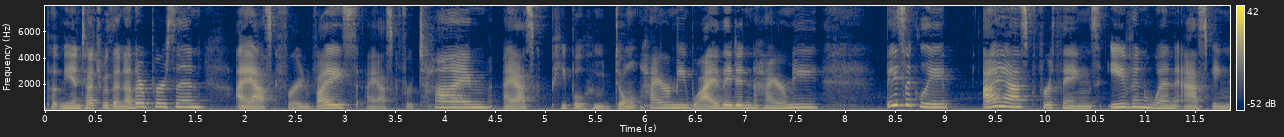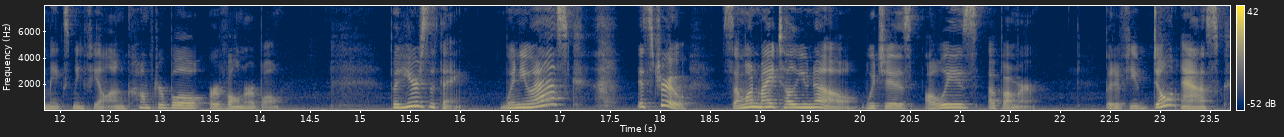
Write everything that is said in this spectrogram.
put me in touch with another person. I ask for advice. I ask for time. I ask people who don't hire me why they didn't hire me. Basically, I ask for things even when asking makes me feel uncomfortable or vulnerable. But here's the thing when you ask, it's true. Someone might tell you no, which is always a bummer. But if you don't ask,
